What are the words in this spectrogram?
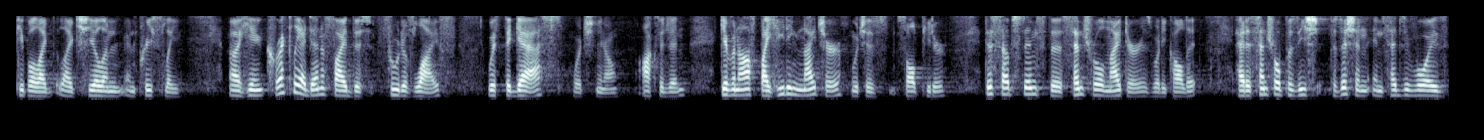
people like, like Scheele and, and Priestley. Uh, he correctly identified this food of life with the gas, which, you know, oxygen, given off by heating nitre, which is saltpeter. This substance, the central nitre is what he called it, had a central position, position in Sedzivoy's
